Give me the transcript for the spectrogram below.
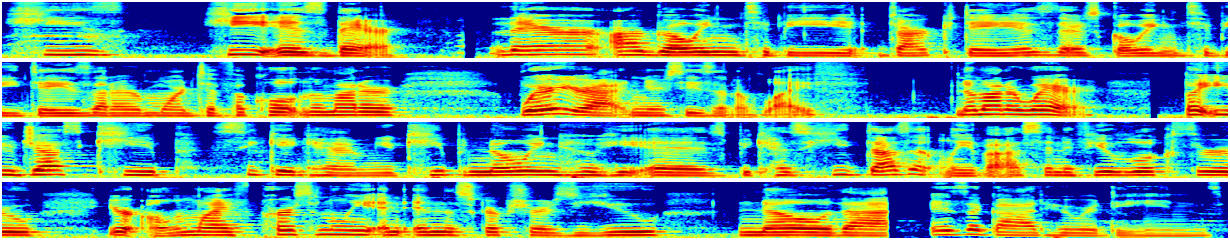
he's he is there. There are going to be dark days. There's going to be days that are more difficult no matter where you're at in your season of life. No matter where. But you just keep seeking Him. You keep knowing who He is because He doesn't leave us. And if you look through your own life personally and in the scriptures, you know that is a God who redeems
